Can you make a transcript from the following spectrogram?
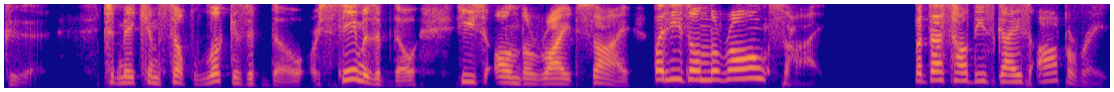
good, to make himself look as if though, or seem as if though, he's on the right side, but he's on the wrong side. But that's how these guys operate.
